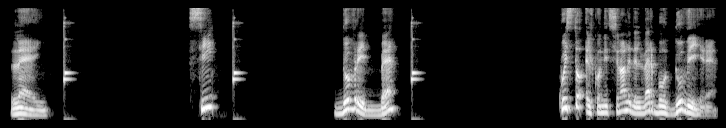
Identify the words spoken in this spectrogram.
Lei. Si. Dovrebbe. Questo è il condizionale del verbo dovere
